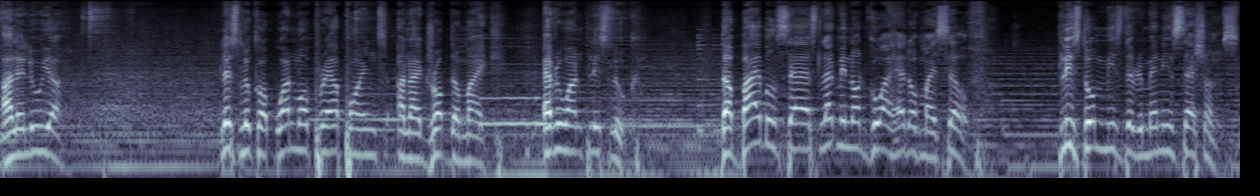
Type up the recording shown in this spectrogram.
Hallelujah. Let's look up one more prayer point and i drop the mic. Everyone please look. The bible says let me not go ahead of myself. Please don't miss the remaining sessions.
